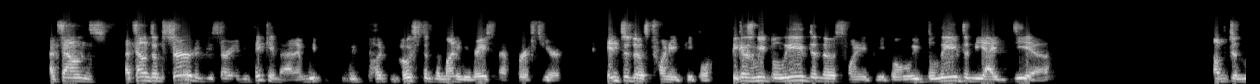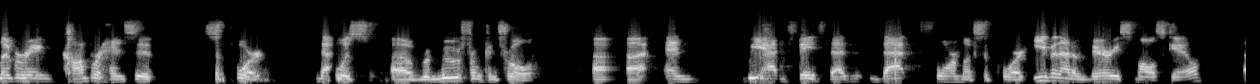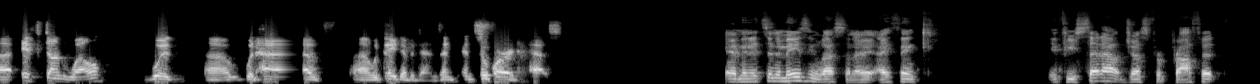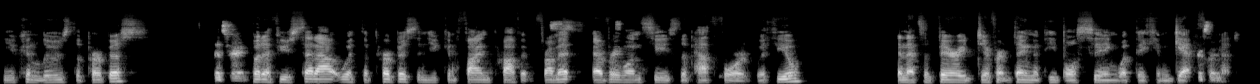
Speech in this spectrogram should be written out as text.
that sounds that sounds absurd if you start if you think about it we we put most of the money we raised in that first year into those 20 people because we believed in those 20 people. and We believed in the idea of delivering comprehensive support that was uh, removed from control. Uh, uh, and we had faith that that form of support, even at a very small scale, uh, if done well, would uh, would have uh, would pay dividends, and, and so far it has. I mean, it's an amazing lesson. I, I think if you set out just for profit, you can lose the purpose. That's right. But if you set out with the purpose and you can find profit from it, everyone sees the path forward with you. And that's a very different thing than people seeing what they can get from it.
